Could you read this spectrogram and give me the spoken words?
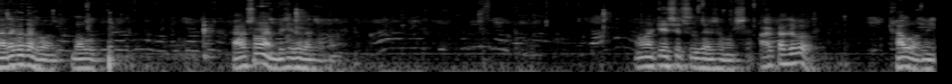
বাজে কথা কল বাবু। খাওয়ার সময়? বেশি কথা কথা আমাকে এসে সুগার সমস্যা? আরেকটা দেবো? খাব আমি।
